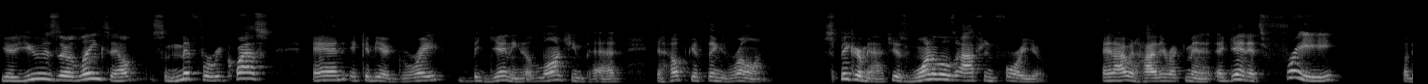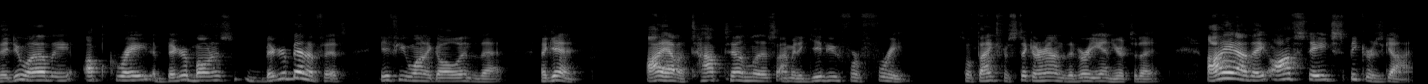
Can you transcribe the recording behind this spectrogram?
You use their links to help submit for requests, and it can be a great beginning, a launching pad to help get things rolling. Speaker Match is one of those options for you, and I would highly recommend it. Again, it's free, but they do have a upgrade, a bigger bonus, bigger benefits if you want to go into that. Again, I have a top 10 list I'm going to give you for free. So thanks for sticking around to the very end here today. I have a offstage speaker's guide,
